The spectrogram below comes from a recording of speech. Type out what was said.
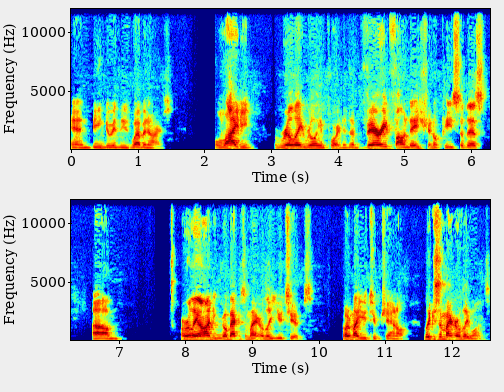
and being doing these webinars. Lighting, really, really important. It's a very foundational piece of this. Um, early on, you can go back to some of my early YouTubes. Go to my YouTube channel. Look at some of my early ones.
